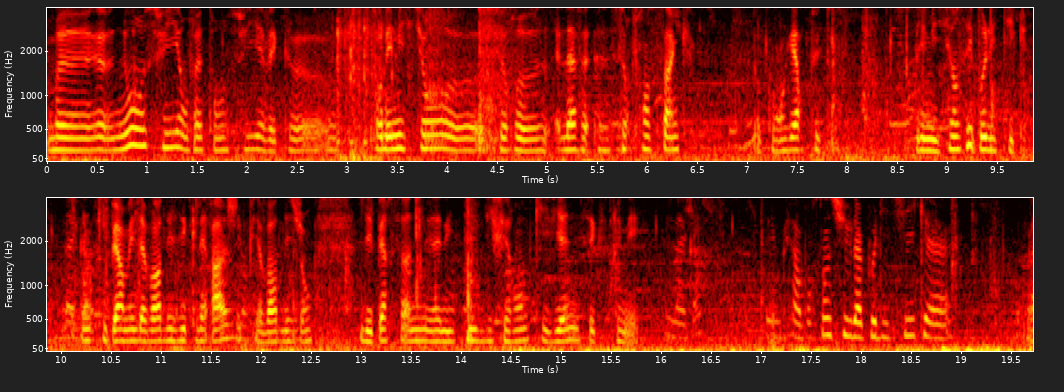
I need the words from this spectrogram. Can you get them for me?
Bah, euh, nous, on suit, en fait, on suit avec, euh, sur l'émission euh, sur, euh, la- euh, sur France 5. Donc on regarde plutôt. L'émission, c'est politique. Donc qui permet d'avoir des éclairages et puis avoir des gens, des personnalités différentes qui viennent s'exprimer. D'accord. Donc c'est important de suivre la politique. euh, Bah,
